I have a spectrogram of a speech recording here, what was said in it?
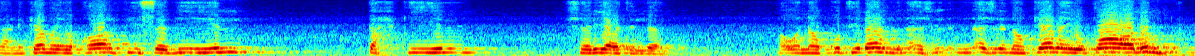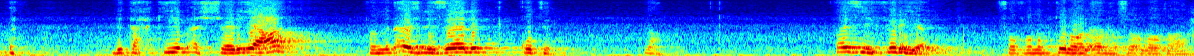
يعني كما يقال في سبيل تحكيم شريعة الله أو أنه قتل من أجل, من أجل أنه كان يطالب بتحكيم الشريعة فمن أجل ذلك قتل. نعم. هذه فرية سوف نبطلها الآن إن شاء الله تعالى.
